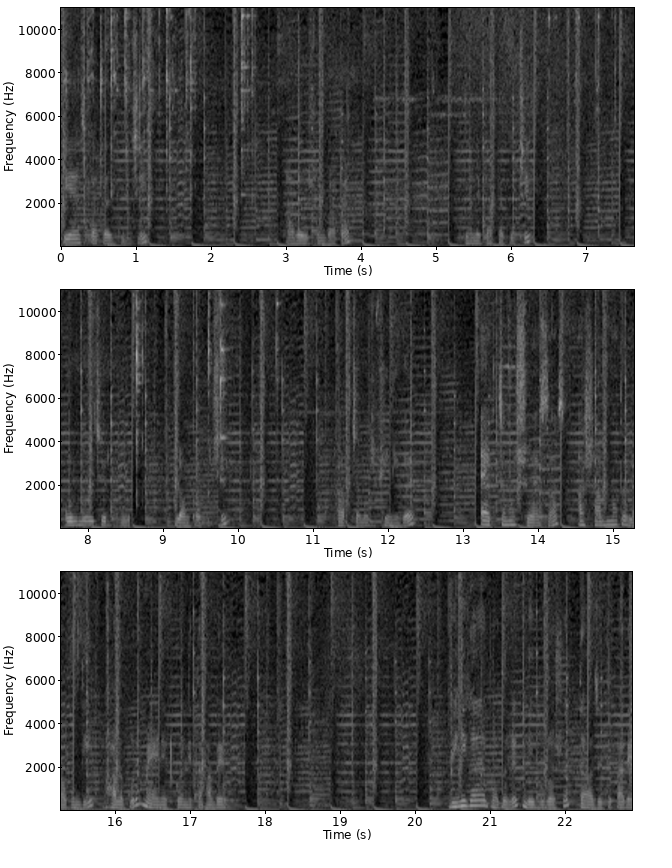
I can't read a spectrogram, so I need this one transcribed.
পেঁয়াজ পাতার কুচি, আদা রসুন বাটা, ধনে পাতা কুচি, গোলমরিচের গুঁড়ো, লঙ্কা কুচি, হাফ চামচ ভিনিগার, এক চামচ সয়া সস আর স্বাদ মতো লবণ দিয়ে ভালো করে ম্যারিনেট করে নিতে হবে। ভিনিগারের বদলে লেবু রসও দেওয়া যেতে পারে।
